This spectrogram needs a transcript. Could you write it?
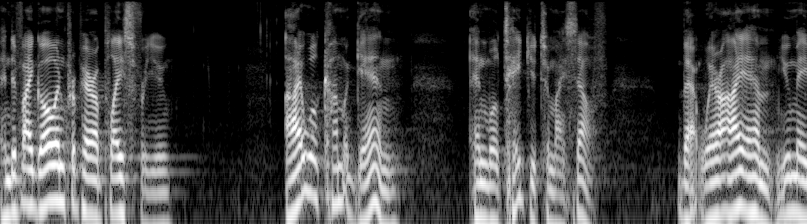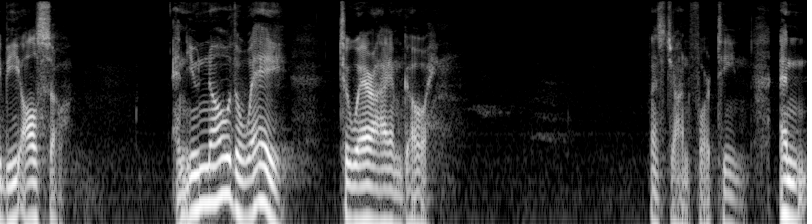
And if I go and prepare a place for you, I will come again and will take you to myself, that where I am, you may be also. And you know the way to where I am going. That's John 14. And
